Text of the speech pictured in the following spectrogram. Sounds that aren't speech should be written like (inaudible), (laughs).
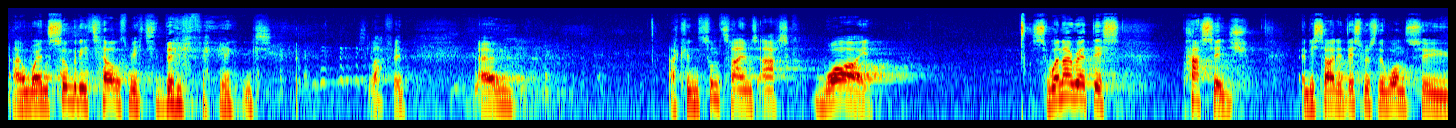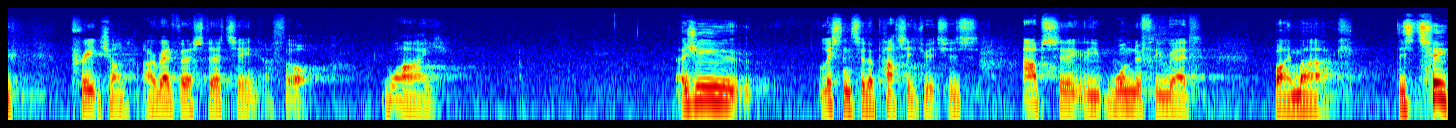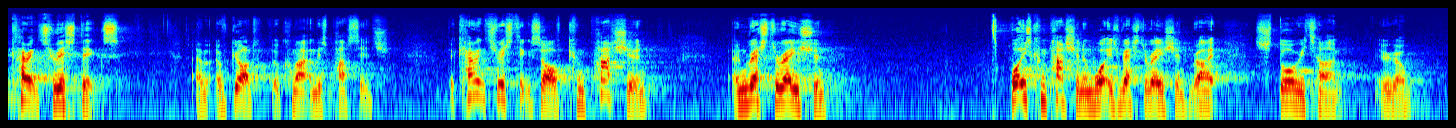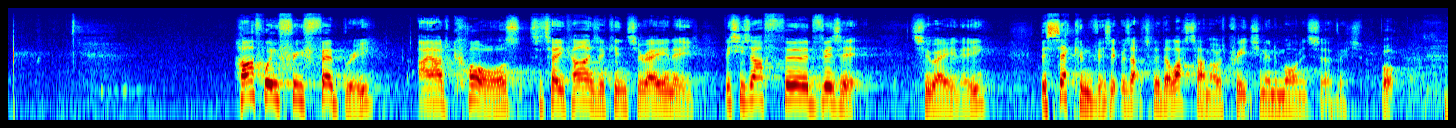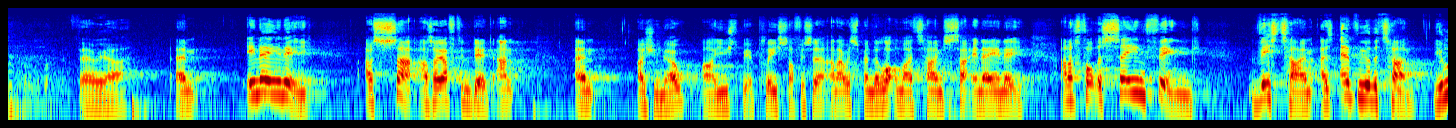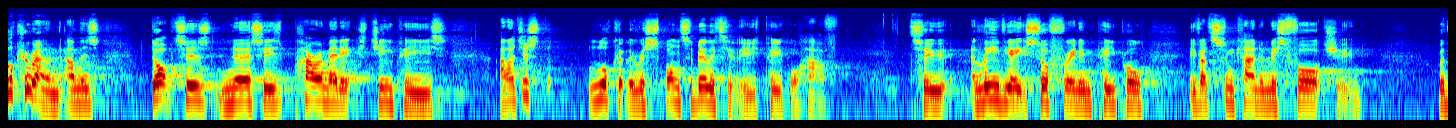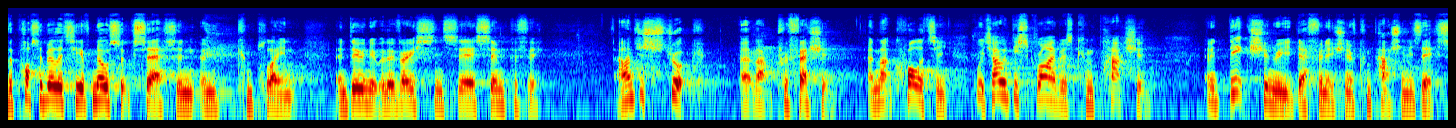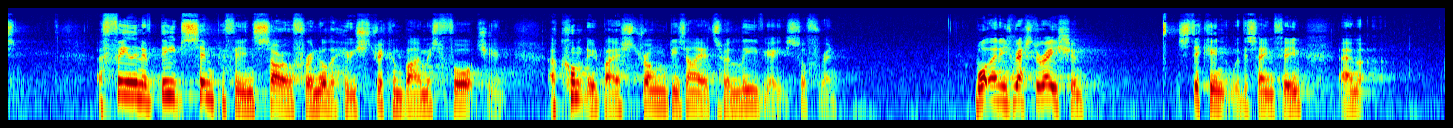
and when somebody tells me to do (laughs) things, he's laughing, um, I can sometimes ask why. So when I read this passage and decided this was the one to preach on, I read verse 13. I thought, why? As you listen to the passage, which is absolutely wonderfully read by Mark, there's two characteristics um, of God that come out in this passage the characteristics of compassion and restoration. What is compassion and what is restoration? Right, story time. Here we go. Halfway through February, I had cause to take Isaac into A&E. This is our third visit to A&E. The second visit was actually the last time I was preaching in the morning service, but there we are. Um, in A&E, I was sat, as I often did, and um, as you know, I used to be a police officer, and I would spend a lot of my time sat in A&E. And I thought the same thing this time as every other time. You look around, and there's doctors, nurses, paramedics, GPs, and I just look at the responsibility that these people have to alleviate suffering in people who've had some kind of misfortune with the possibility of no success and, and complaint and doing it with a very sincere sympathy. And I'm just struck at that profession and that quality, which I would describe as compassion. And a dictionary definition of compassion is this a feeling of deep sympathy and sorrow for another who is stricken by misfortune, accompanied by a strong desire to alleviate suffering. What then is restoration? Sticking with the same theme, um,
